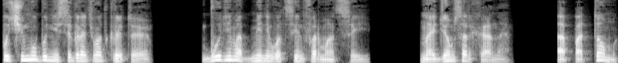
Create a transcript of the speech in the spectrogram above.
Почему бы не сыграть в открытую? Будем обмениваться информацией. Найдем Сархана. А потом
